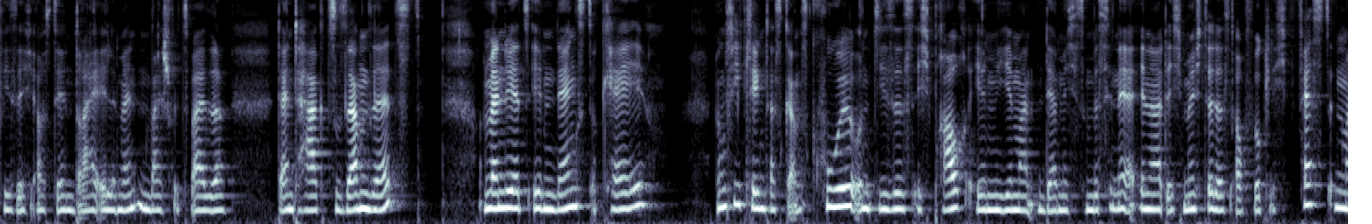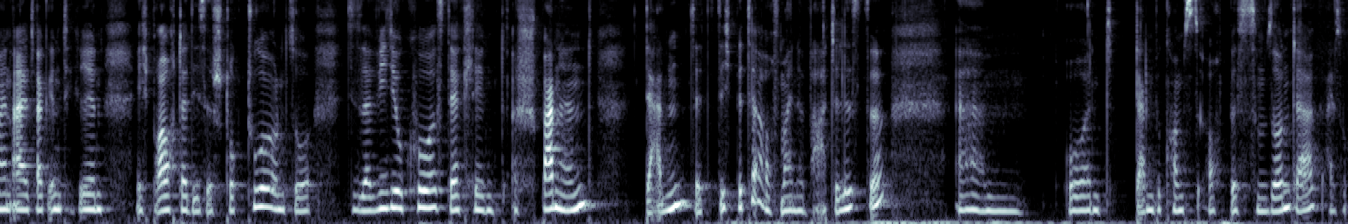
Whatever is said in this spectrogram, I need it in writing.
wie sich aus den drei Elementen beispielsweise dein Tag zusammensetzt. Und wenn du jetzt eben denkst, okay, irgendwie klingt das ganz cool und dieses, ich brauche eben jemanden, der mich so ein bisschen erinnert, ich möchte das auch wirklich fest in meinen Alltag integrieren, ich brauche da diese Struktur und so, dieser Videokurs, der klingt spannend, dann setz dich bitte auf meine Warteliste ähm, und dann bekommst du auch bis zum Sonntag, also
